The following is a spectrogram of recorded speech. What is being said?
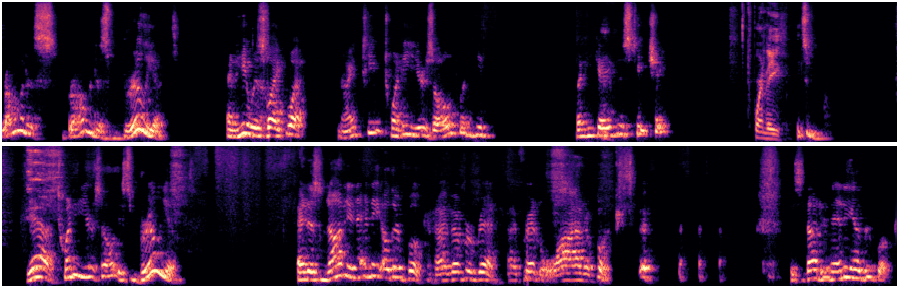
Brahmanas, Ramana is brilliant. And he was like, what, 19, 20 years old when he when he gave his teaching? 20. It's yeah, 20 years old. It's brilliant. And it's not in any other book that I've ever read. I've read a lot of books. it's not in any other book.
